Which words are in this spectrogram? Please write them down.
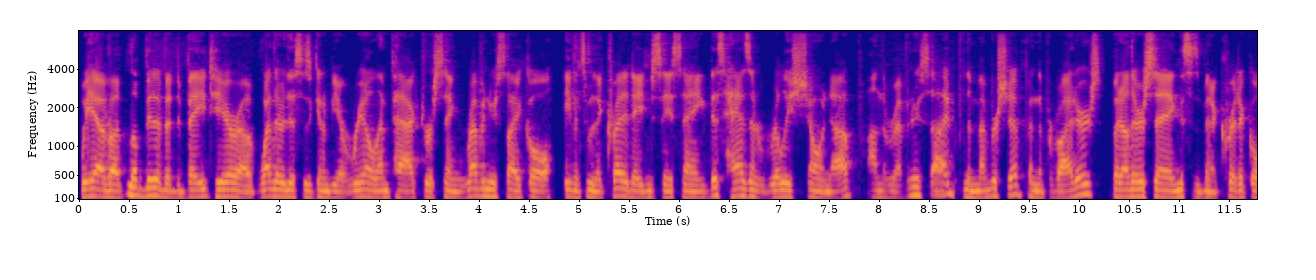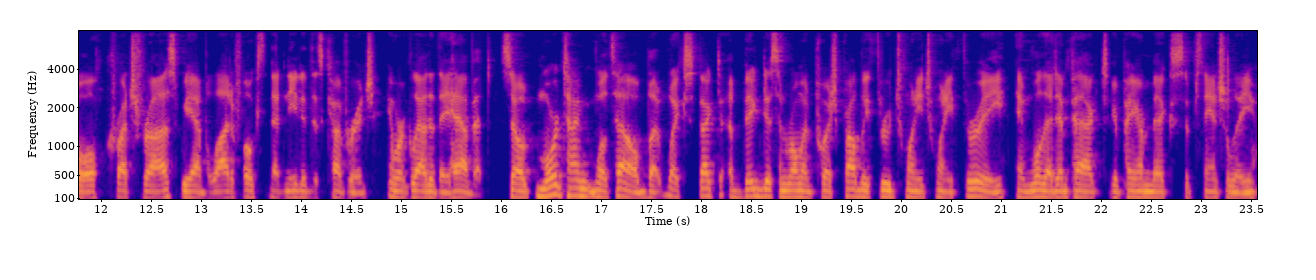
We have a little bit of a debate here of whether this is going to be a real impact. We're seeing revenue cycle, even some of the credit agencies saying this hasn't really shown up on the revenue side for the membership and the providers, but others saying this has been a critical crutch for us. We have a lot of folks that needed this coverage and we're glad that they have it. So more time will tell, but we expect a big disenrollment push probably through 2023. And will that impact your payer mix substantially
